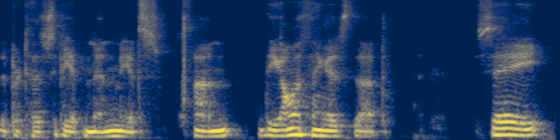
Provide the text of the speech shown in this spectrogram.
the participating inmates. And the other thing is that, say,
